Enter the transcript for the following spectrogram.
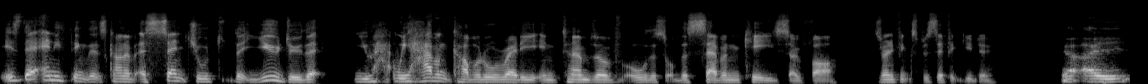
is there anything that's kind of essential that you do that you ha- we haven't covered already in terms of all the sort of the seven keys so far? Is there anything specific you do? Yeah, I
